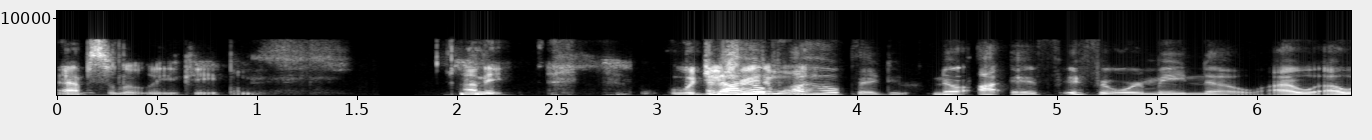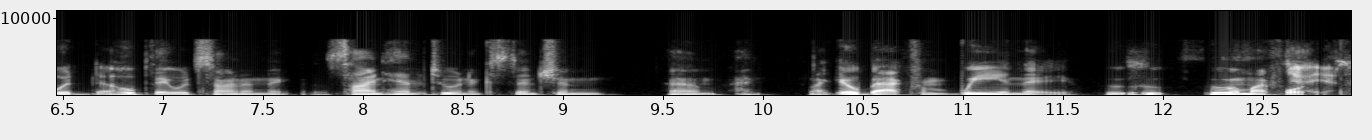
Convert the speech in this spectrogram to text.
Absolutely, you keep him. I mean, would you And I hope, him? I hope they do. No, I, if if it were me, no. I, I would hope they would sign an sign him to an extension. Um, I, I go back from we and they. Who who, who am I for? Yeah, yeah.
